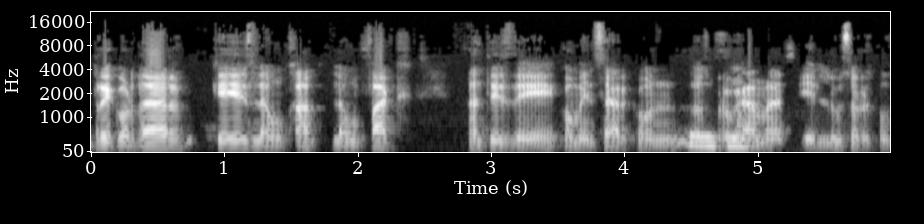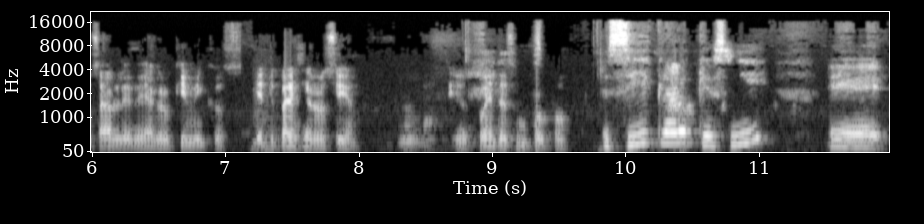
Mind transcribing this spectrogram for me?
recordar qué es la, UNFAC, la UNFAC antes de comenzar con los programas y el uso responsable de agroquímicos. ¿Qué te parece, Rocío? Si nos cuentas un poco. Sí, claro que sí. Eh,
